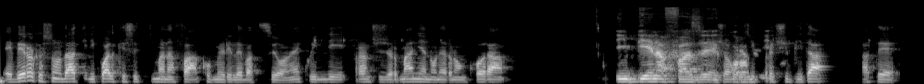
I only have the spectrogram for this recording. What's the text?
È vero che sono dati di qualche settimana fa come rilevazione, quindi Francia e Germania non erano ancora in piena fase diciamo così, precipitate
